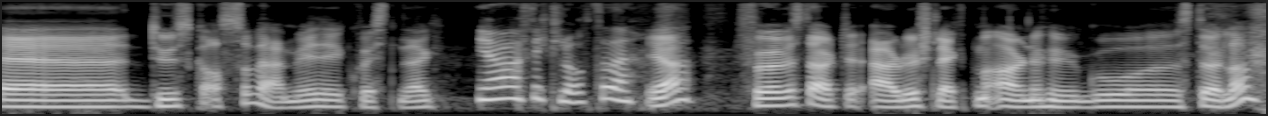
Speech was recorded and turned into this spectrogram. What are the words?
Uh, du skal også være med i quizen i dag. Ja, jeg fikk lov til det. Ja, Før vi starter, er du i slekt med Arne Hugo Størland?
